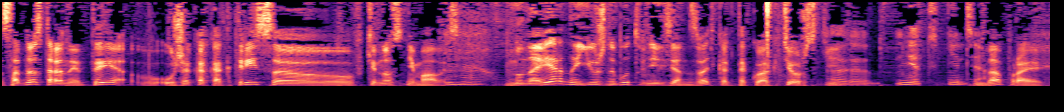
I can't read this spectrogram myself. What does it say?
с одной стороны, ты уже как актриса в кино снималась. Но, наверное, Южный Бутово нельзя назвать как такой актерский. Э, нет, нельзя. Да, проект?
